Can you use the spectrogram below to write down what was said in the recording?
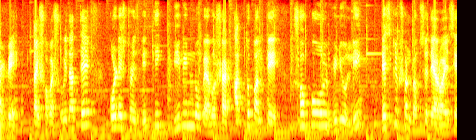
আসবে। তাই সবার সুবিধার্থে কোল্ড স্টোরেজ ভিত্তিক বিভিন্ন ব্যবসার আদ্যপান্তে সকল ভিডিও লিঙ্ক ডেসক্রিপশন বক্সে দেওয়া রয়েছে।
